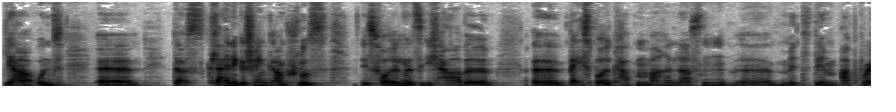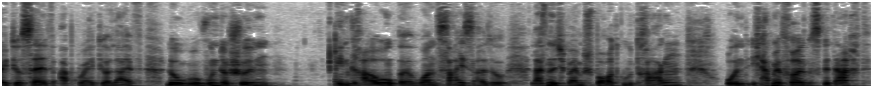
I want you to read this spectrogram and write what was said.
Ja, und äh, das kleine Geschenk am Schluss ist folgendes. Ich habe äh, Baseballkappen machen lassen äh, mit dem Upgrade Yourself, Upgrade Your Life Logo. Wunderschön in Grau, äh, One Size, also lassen sich beim Sport gut tragen. Und ich habe mir Folgendes gedacht,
